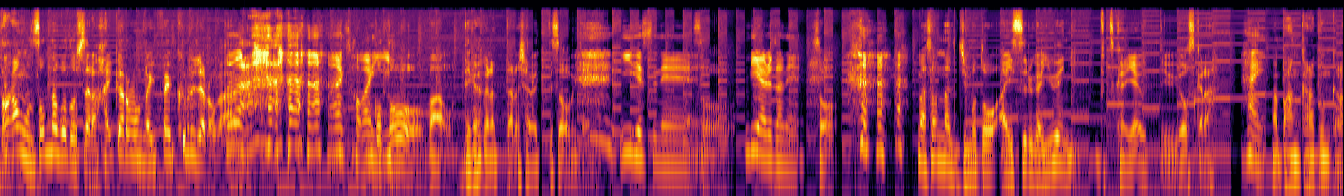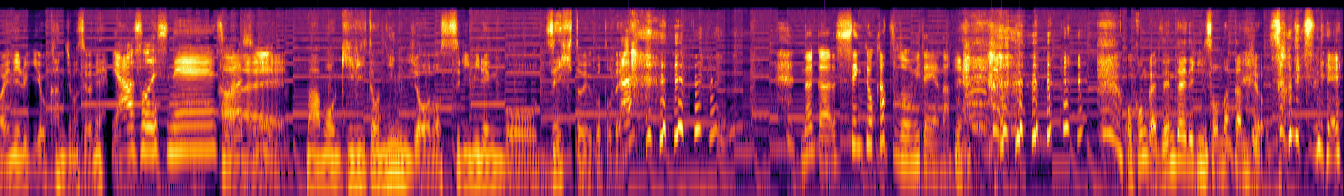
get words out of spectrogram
バカモンそんなことしたらハイカラモンがいっぱい来るじゃろうが。かわいい。ことをまあでかくなったら喋ってそうみたいいいですね。なそう。リアルだね。そう。まあそんな地元を愛するがゆえにぶつかり合うっていう様子から、はい。まあ、バンカラ文化のエネルギーを感じますよね。いやーそうですね。素晴らしい、はい。まあもう義理と人情のすり身連合をぜひということで。なんか選挙活動みたいやな。もう今回全体的にそんな感じよ そうですね。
